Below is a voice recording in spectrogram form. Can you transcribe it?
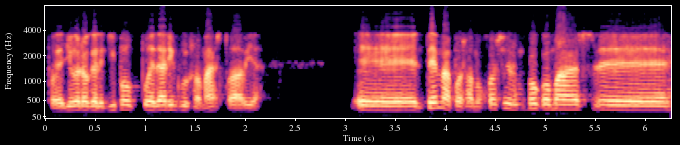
pues yo creo que el equipo puede dar incluso más todavía. Eh, el tema, pues a lo mejor ser un poco más eh,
